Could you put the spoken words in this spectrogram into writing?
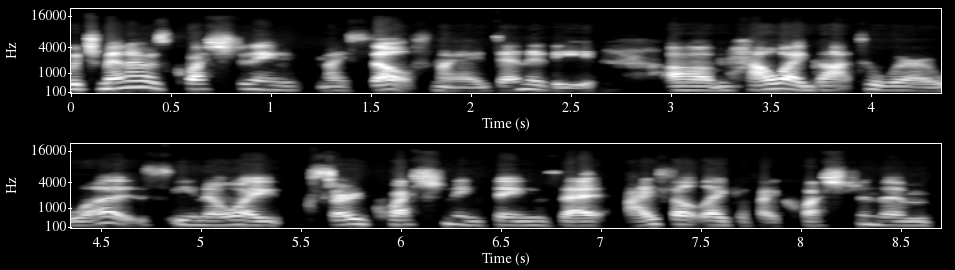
which meant I was questioning myself, my identity, um, how I got to where I was. You know, I started questioning things that I felt like if I questioned them,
